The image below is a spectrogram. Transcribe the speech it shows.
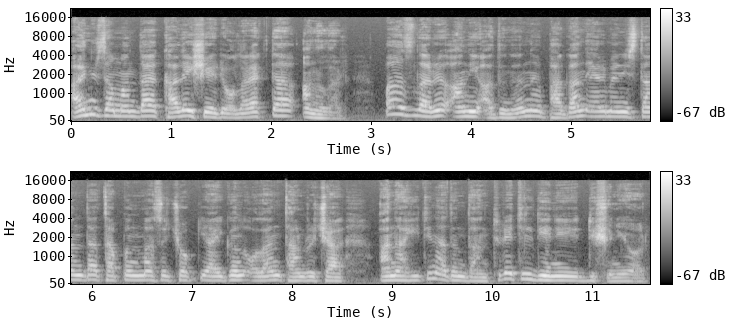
Aynı zamanda kale şehri olarak da anılır. Bazıları Ani adının pagan Ermenistan'da tapınması çok yaygın olan tanrıça Anahit'in adından türetildiğini düşünüyor.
